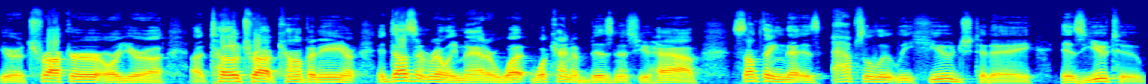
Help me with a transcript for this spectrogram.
you're a trucker or you're a, a tow truck company, or it doesn't really matter what, what kind of business you have. Something that is absolutely huge today is YouTube.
